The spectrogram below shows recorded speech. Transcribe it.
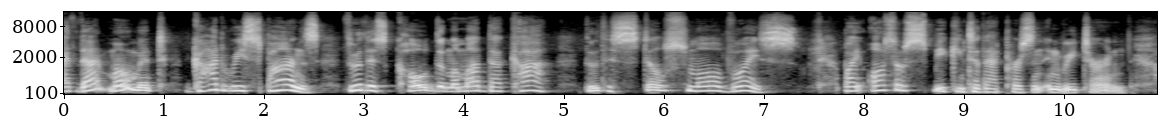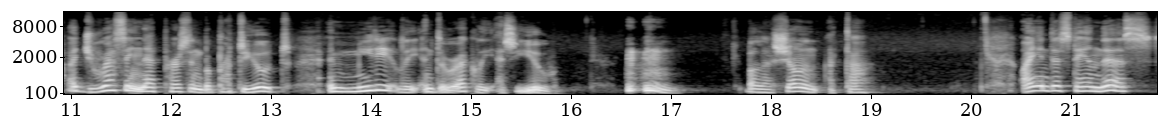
At that moment, God responds through this kol demamadaka, through this still small voice, by also speaking to that person in return, addressing that person b'pratiyut immediately and directly as you. Balashon ata. I understand this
